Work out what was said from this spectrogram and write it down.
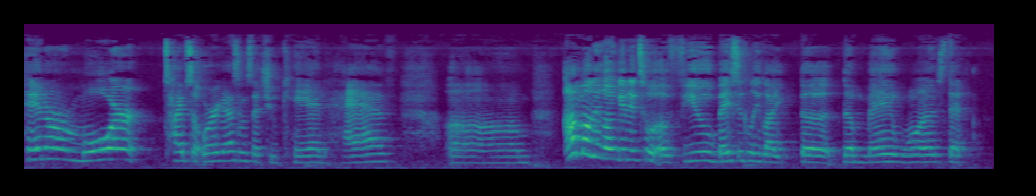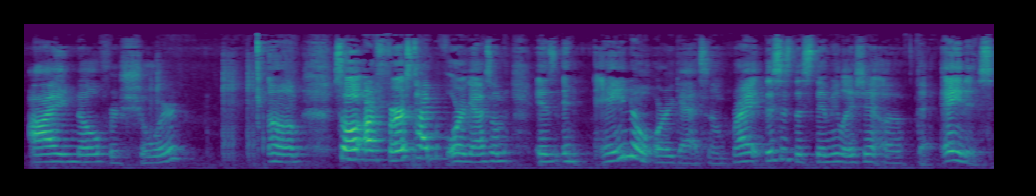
10 or more types of orgasms that you can have. Um, I'm only gonna get into a few, basically like the the main ones that I know for sure. Um, so our first type of orgasm is an anal orgasm, right? This is the stimulation of the anus.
